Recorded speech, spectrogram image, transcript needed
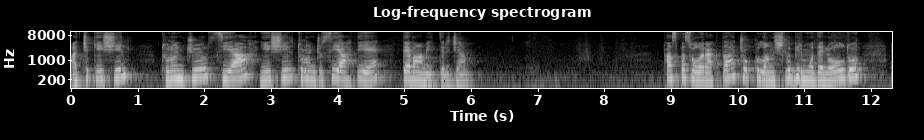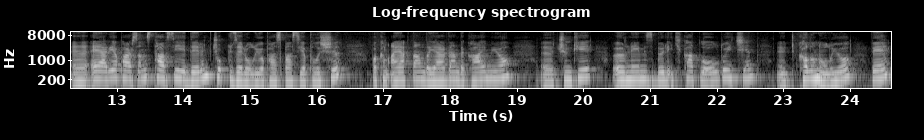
açık yeşil, turuncu, siyah, yeşil, turuncu, siyah diye devam ettireceğim. Paspas olarak da çok kullanışlı bir model oldu. Ee, Eğer yaparsanız tavsiye ederim. Çok güzel oluyor paspas yapılışı. Bakın ayaktan da yerden de kaymıyor. Ee, Çünkü örneğimiz böyle iki katlı olduğu için e, kalın oluyor ve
